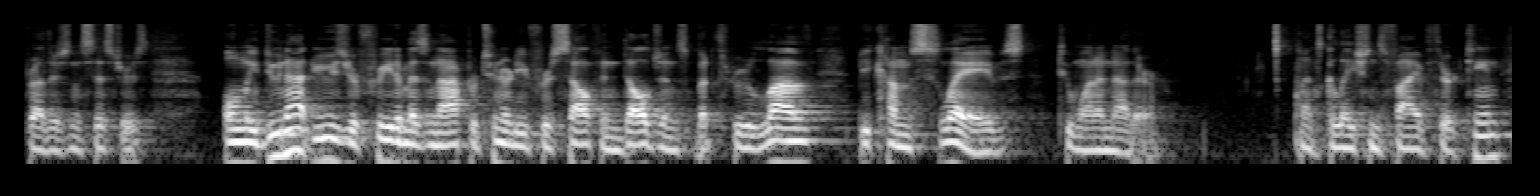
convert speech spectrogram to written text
brothers and sisters. Only do not use your freedom as an opportunity for self indulgence, but through love become slaves to one another. That's Galatians 5:13.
